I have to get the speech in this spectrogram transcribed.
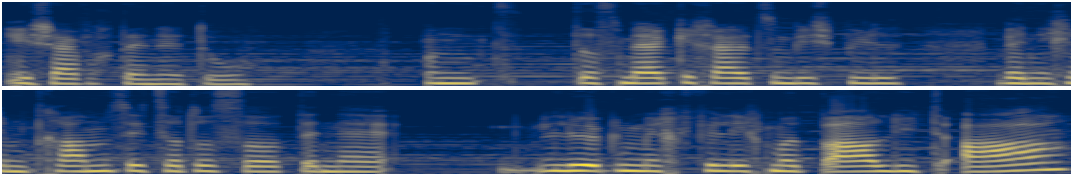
ist einfach dann nicht da. Und das merke ich auch zum Beispiel, wenn ich im Tram sitze oder so, dann äh, schauen mich vielleicht mal ein paar Leute an,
